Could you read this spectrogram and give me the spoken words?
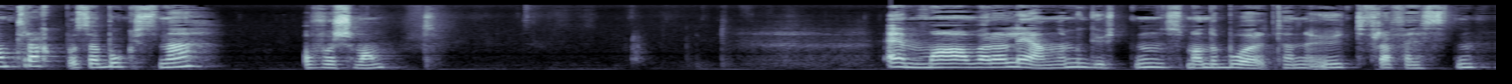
Han trakk på seg buksene og forsvant. Emma var alene med gutten som hadde båret henne ut fra festen.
